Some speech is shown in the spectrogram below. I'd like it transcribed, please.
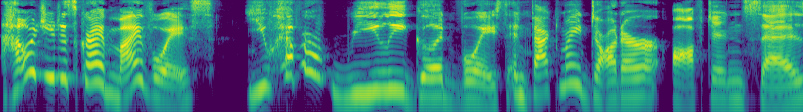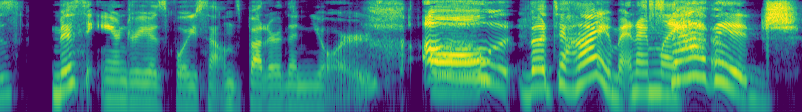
how would you describe my voice? You have a really good voice. In fact, my daughter often says, Miss Andrea's voice sounds better than yours oh, all the time. And I'm like, savage.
